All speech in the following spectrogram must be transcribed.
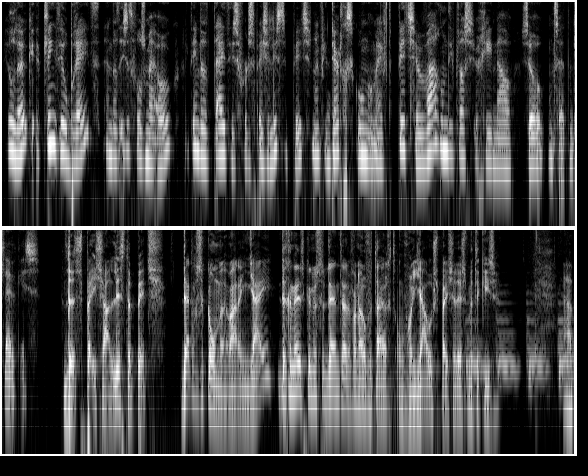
Heel leuk. Het klinkt heel breed en dat is het volgens mij ook. Ik denk dat het tijd is voor de specialistenpitch. Dan heb je 30 seconden om even te pitchen waarom die plastic nou zo ontzettend leuk is. De specialistenpitch. 30 seconden waarin jij de geneeskundestudenten ervan overtuigt om voor jouw specialisme te kiezen. Ja,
